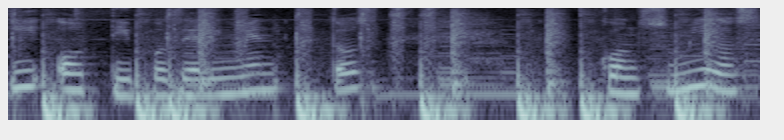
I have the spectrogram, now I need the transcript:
y o tipos de alimentos consumidos.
